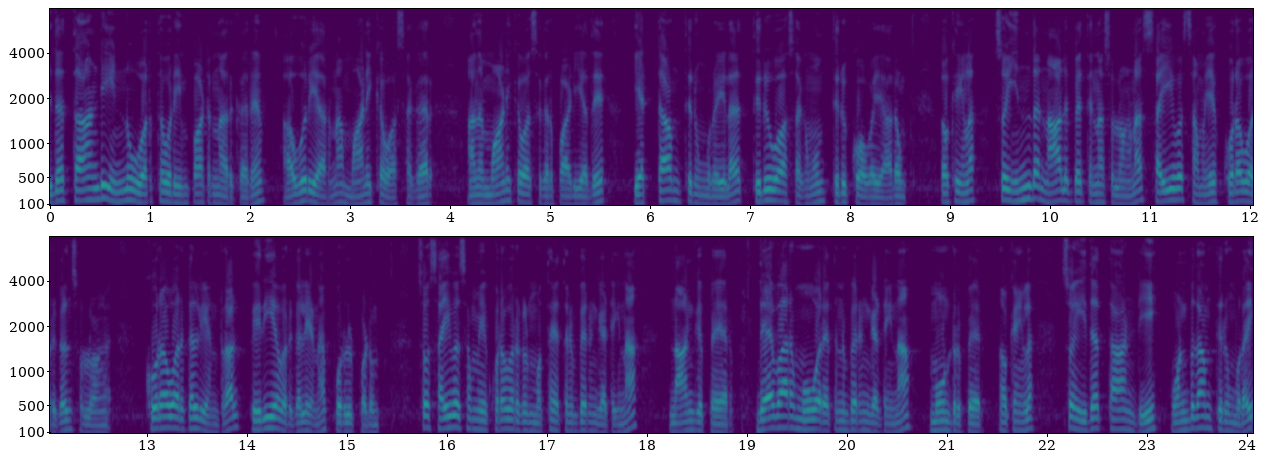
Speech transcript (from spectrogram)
இதை தாண்டி இன்னும் ஒருத்தர் ஒரு இம்பார்ட்டண்ட்டாக இருக்கார். அவர் யாருன்னா மாணிக்க வாசகர் அந்த மாணிக்க வாசகர் பாடியது எட்டாம் திருமுறையில் திருவாசகமும் திருக்கோவையாரும் ஓகேங்களா ஸோ இந்த நாலு பேர்த்து என்ன சொல்லுவாங்கன்னா சைவ சமய குறவர்கள்னு சொல்லுவாங்க. குறவர்கள் என்றால் பெரியவர்கள் என பொருள்படும். ஸோ சைவ சமய குறவர்கள் மொத்தம் எத்தனை பேருன்னு கேட்டிங்கன்னா நான்கு பேர். தேவார மூவர் எத்தனை பேருன்னு கேட்டிங்கன்னா மூன்று பேர். ஓகேங்களா ஸோ இதை தாண்டி ஒன்பதாம் திருமுறை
